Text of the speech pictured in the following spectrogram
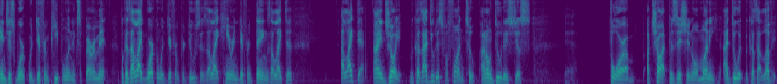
and just work with different people and experiment because I like working with different producers. I like hearing different things. I like to I like that. I enjoy it because I do this for fun too. I don't do this just for a, a chart position or money. I do it because I love it.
